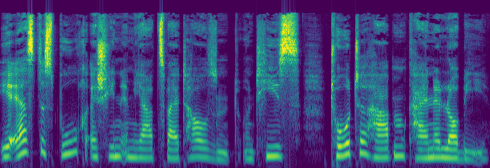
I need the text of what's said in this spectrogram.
Ihr erstes Buch erschien im Jahr 2000 und hieß Tote haben keine Lobby.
